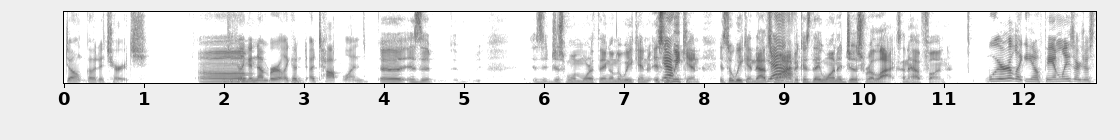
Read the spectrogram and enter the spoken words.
don't go to church? Um, Do you feel like a number, like a, a top one? uh, is it is it just one more thing on the weekend? It's Yeah. the weekend. It's the weekend. That's Yeah. why because they want to just relax and have fun. we're like you know families are just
